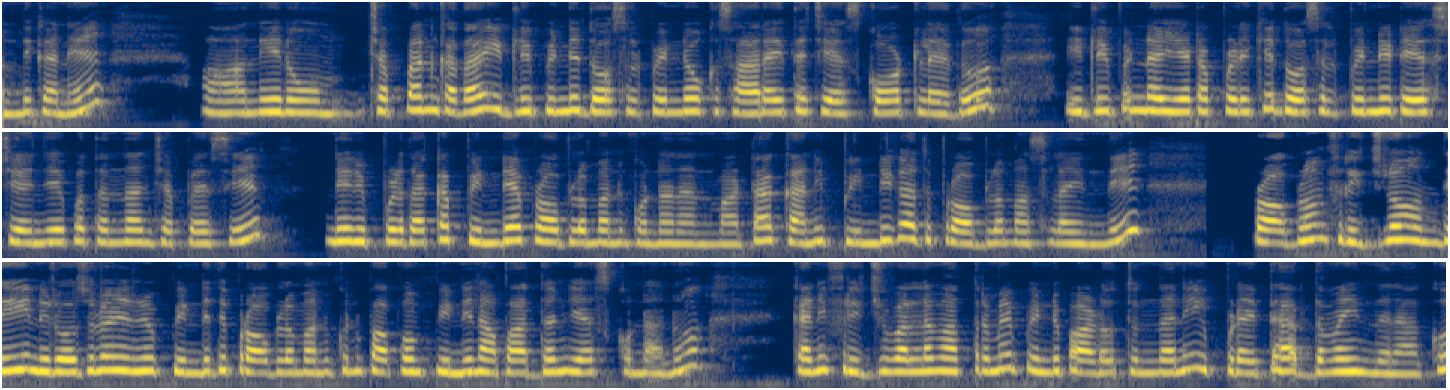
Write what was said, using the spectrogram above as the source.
అందుకనే నేను చెప్పాను కదా ఇడ్లీ పిండి దోసల పిండి ఒకసారి అయితే చేసుకోవట్లేదు. ఇడ్లీ పిండి అయ్యేటప్పటికి దోసల పిండి టేస్ట్ చేంజ్ అయిపోతుంది అని చెప్పేసి నేను ఇప్పుడు దాకా పిండే ప్రాబ్లం అనుకున్నాను అనమాట కానీ పిండికి అది ప్రాబ్లం అసలైంది. ప్రాబ్లం ఫ్రిడ్జ్లో ఉంది. ఇన్ని రోజులు నేను పిండిది ప్రాబ్లం అనుకుని పాపం పిండిని అపార్థం చేసుకున్నాను. కానీ ఫ్రిడ్జ్ వల్ల మాత్రమే పిండి పాడవుతుందని ఇప్పుడైతే అర్థమైంది నాకు.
